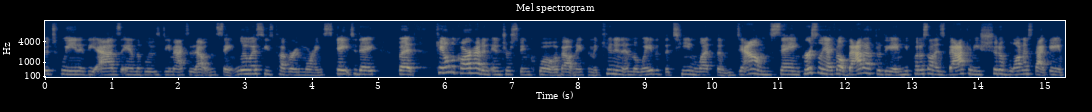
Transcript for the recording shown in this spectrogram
between the Avs and the Blues. D-Max is out in St. Louis. He's covering morning skate today. But Cale Makar had an interesting quote about Nathan MacKinnon and the way that the team let them down, saying, Personally, I felt bad after the game. He put us on his back and he should have won us that game.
